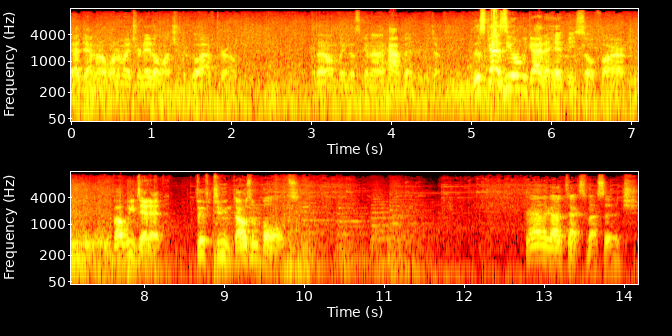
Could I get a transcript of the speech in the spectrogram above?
God damn it, I wanted my tornado launcher to go after him. But I don't think that's gonna happen This guy's the only guy to hit me so far. But we did it. 15,000 volts. And I got a text message.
